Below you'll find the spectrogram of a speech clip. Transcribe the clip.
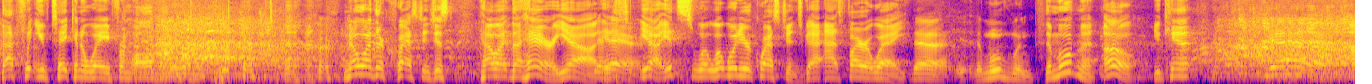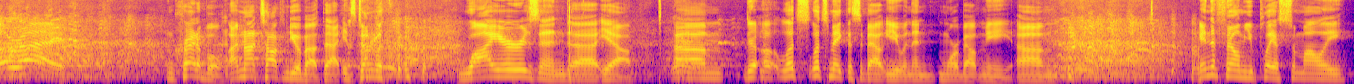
That's what you've taken away from all of my work. no other questions, just how I, the hair. Yeah, The it's, hair. yeah. It's what, what are your questions? Ask, fire away. The, the movement. The movement. Oh, you can't. Yeah, all right. Incredible. I'm not talking to you about that. It's done with wires and uh, yeah. Um, uh, let's let's make this about you and then more about me. Um, in the film, you play a Somali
